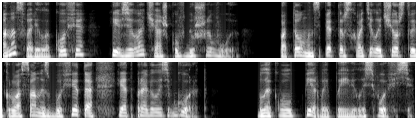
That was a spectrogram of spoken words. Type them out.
Она сварила кофе и взяла чашку в душевую. Потом инспектор схватила чёрствый круассан из буфета и отправилась в город. Блэкволл первой появилась в офисе.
